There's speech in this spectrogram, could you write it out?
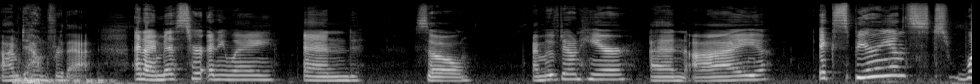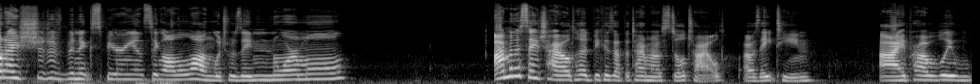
I'm down for that. And I missed her anyway. And so I moved down here and I experienced what I should have been experiencing all along, which was a normal. I'm going to say childhood because at the time I was still a child. I was 18. I probably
